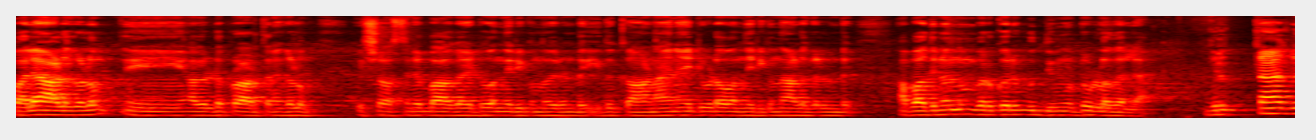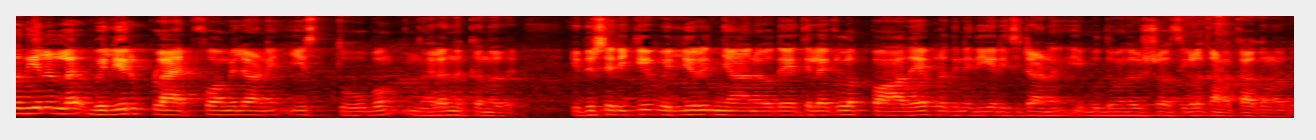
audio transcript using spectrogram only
പല ആളുകളും അവരുടെ പ്രാർത്ഥനകളും വിശ്വാസത്തിന്റെ ഭാഗമായിട്ട് വന്നിരിക്കുന്നവരുണ്ട്. ഇത് കാണാനായിട്ട് ഇവിടെ വന്നിരിക്കുന്ന ആളുകളുണ്ട്. അപ്പോൾ അതിനൊന്നും ഇവർക്കൊരു ബുദ്ധിമുട്ടുള്ളതല്ല. വൃത്താകൃതിയിലുള്ള വലിയൊരു പ്ലാറ്റ്ഫോമിലാണ് ഈ സ്തൂപം നിലനിൽക്കുന്നത്. ഇത് ശരിക്ക് വലിയൊരു ജ്ഞാനോദയത്തിലേക്കുള്ള പാതയെ പ്രതിനിധീകരിച്ചിട്ടാണ് ഈ ബുദ്ധമത വിശ്വാസികൾ കണക്കാക്കുന്നത്.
